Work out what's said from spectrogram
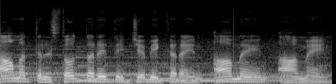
நாமத்தில் ஸ்தோத்தரித்து ஜெபிக்கிறேன். ஆமேன் ஆமேன்.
